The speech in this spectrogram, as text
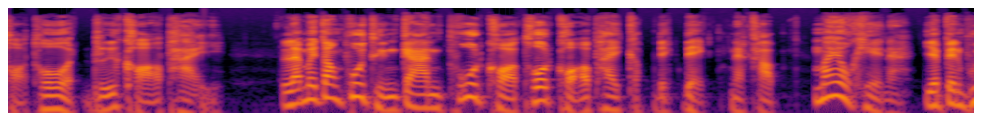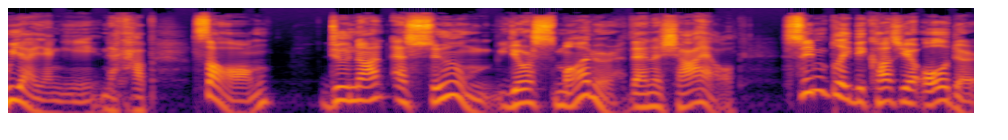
ขอโทษหรือขออภัย และไม่ต้องพูดถึงการพูดขอโทษขออภัยกับเด็ก ๆ นะครับ ไม่โอเคนะ อย่าเป็นผู้ใหญ่อย่างนี้นะครับ 2. Do not assume you're smarter than a child simply because you're older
